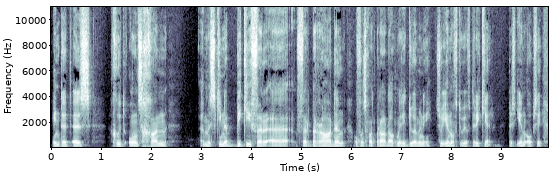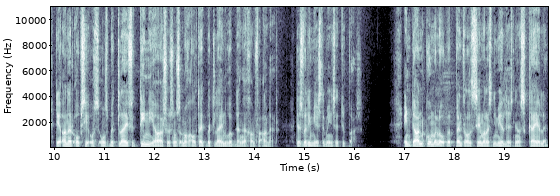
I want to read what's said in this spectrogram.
En dit is goed ons gaan uh, miskien 'n bietjie vir 'n uh, vir berading of ons gaan praat dalk met die dominee so een of twee of drie keer. Dis een opsie. Die ander opsie ons ons beklei vir 10 jaar soos ons nog altyd beklei en hoop dinge gaan verander. Dis wat die meeste mense toepas. En dan kom hulle op 'n punt waar hulle sê maar hulle is nie meer lus nie, ons skei hulle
